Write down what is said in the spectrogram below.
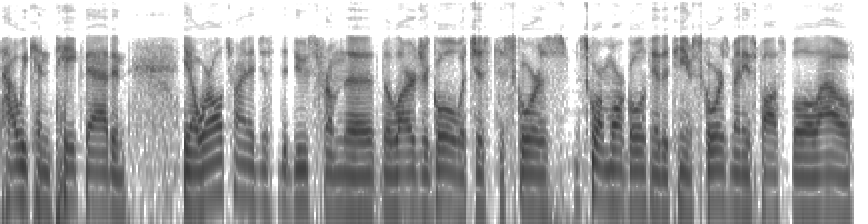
how we can take that. And you know we're all trying to just deduce from the the larger goal which is to score score more goals than the other team score as many as possible allow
